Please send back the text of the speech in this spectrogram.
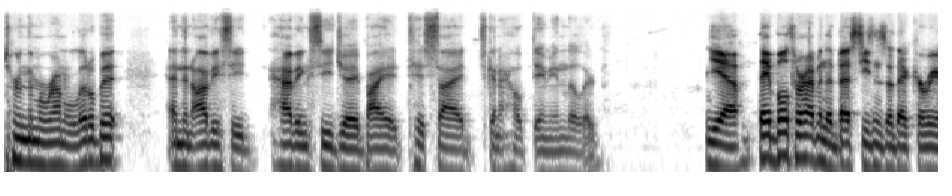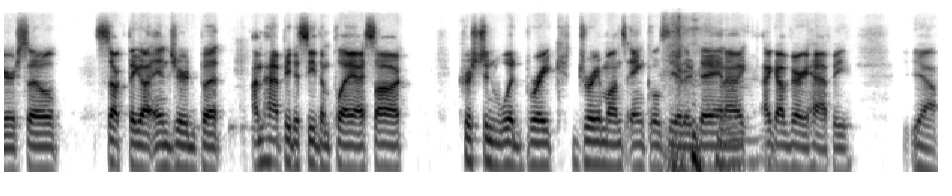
turn them around a little bit and then obviously having CJ by his side is going to help Damian Lillard. Yeah, they both were having the best seasons of their career, so sucked they got injured, but I'm happy to see them play. I saw Christian Wood break Draymond's ankles the other day and I I got very happy. Yeah.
